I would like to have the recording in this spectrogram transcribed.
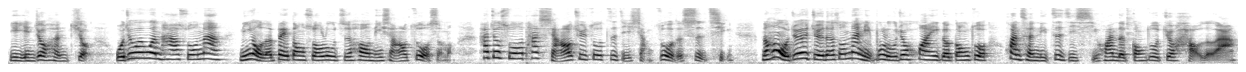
也研究很久，我就会问他说：“那你有了被动收入之后，你想要做什么？”他就说他想要去做自己想做的事情，然后我就会觉得说：“那你不如就换一个工作，换成你自己喜欢的工作就好了啊。”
